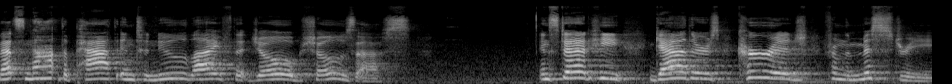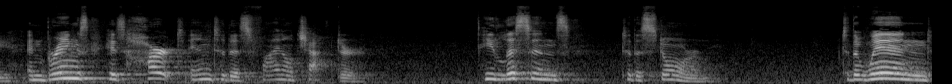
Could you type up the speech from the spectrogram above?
That's not the path into new life that Job shows us. Instead, he gathers courage from the mystery and brings his heart into this final chapter. He listens to the storm to the wind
